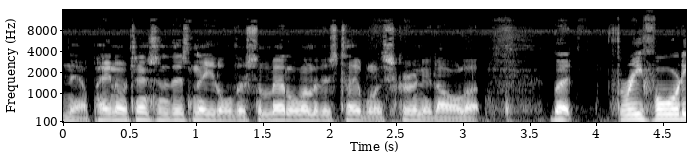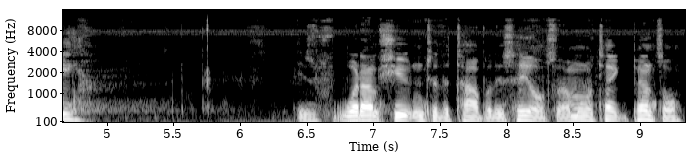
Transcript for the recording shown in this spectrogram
Now, pay no attention to this needle. There's some metal under this table and screwing it all up. But 340 is what I'm shooting to the top of this hill. So I'm going to take a pencil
